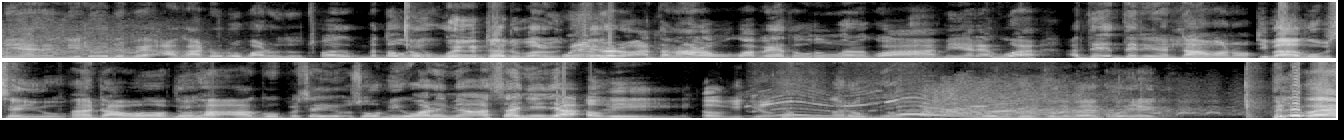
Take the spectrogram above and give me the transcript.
မင်းကလည်းနေတို့တပည့်အာကာတိုးတို့ဘာလို့ဆိုထွက်မတော့ဟိုဘူး ဝင်းလထတ်တို့ဘာလို့ဝင်းလို့တော့အတနာတော့ကွာဘယ်သုံးသုံးမှာကွာမင်းကလည်းအခုကအစ်စ်အစ်စ်တွေနဲ့လာမှာနော်ဒီပါကိုပစိန်ယိုအဲဒါဟောမိဘအာကိုပစိတ်အစိုးမီဝါရများအဆန့်ကျင်ကြဟုတ်ပြီဟုတ်ပြီဟုတ်ညမင်းငါတို့ပြောမို့လို့ကိုဖိလစ်ပိုင်ခေါ်ရိုက်တယ် ဖိလစ်ပိုင်က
